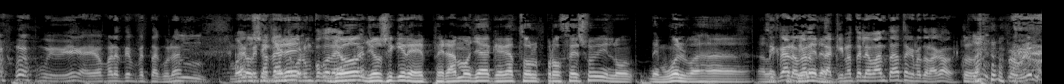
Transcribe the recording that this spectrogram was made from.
muy bien, a mí me parece espectacular. Mm. Bueno, si quieres, con un poco de yo, yo si quieres, esperamos ya que hagas todo el proceso y lo devuelvas a, a la Sí, claro, claro, de aquí no te levantas hasta que no te la acabes. Mm, problema.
